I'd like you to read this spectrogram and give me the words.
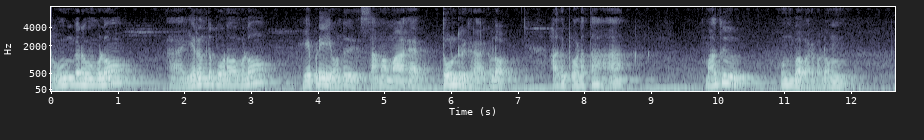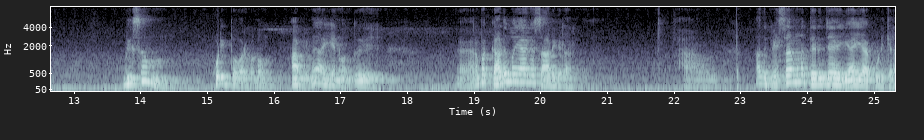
தூங்குறவங்களும் இறந்து போனவங்களும் எப்படி வந்து சமமாக தோன்றுகிறார்களோ அதுபோலத்தான் மது உண்பவர்களும் விஷம் குடிப்பவர்களும் அப்படின்னு ஐயன் வந்து ரொம்ப கடுமையாக சாடுகிறார். அது விஷம்னு தெரிஞ்ச ஏயா குடிக்கிற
